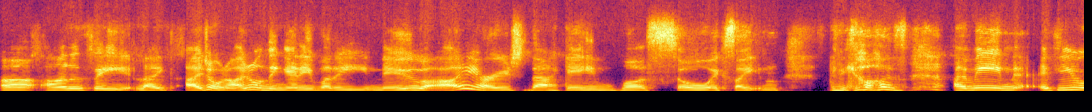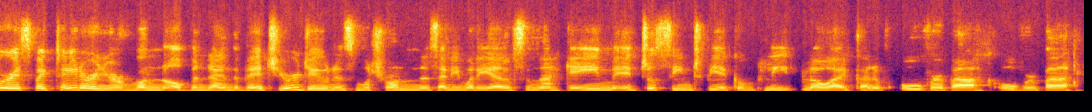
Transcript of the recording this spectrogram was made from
Uh, honestly, like I don't, I don't think anybody knew. I heard that game was so exciting because, I mean, if you were a spectator and you're running up and down the pitch, you're doing as much running as anybody else in that game. It just seemed to be a complete blowout, kind of over back, over back.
